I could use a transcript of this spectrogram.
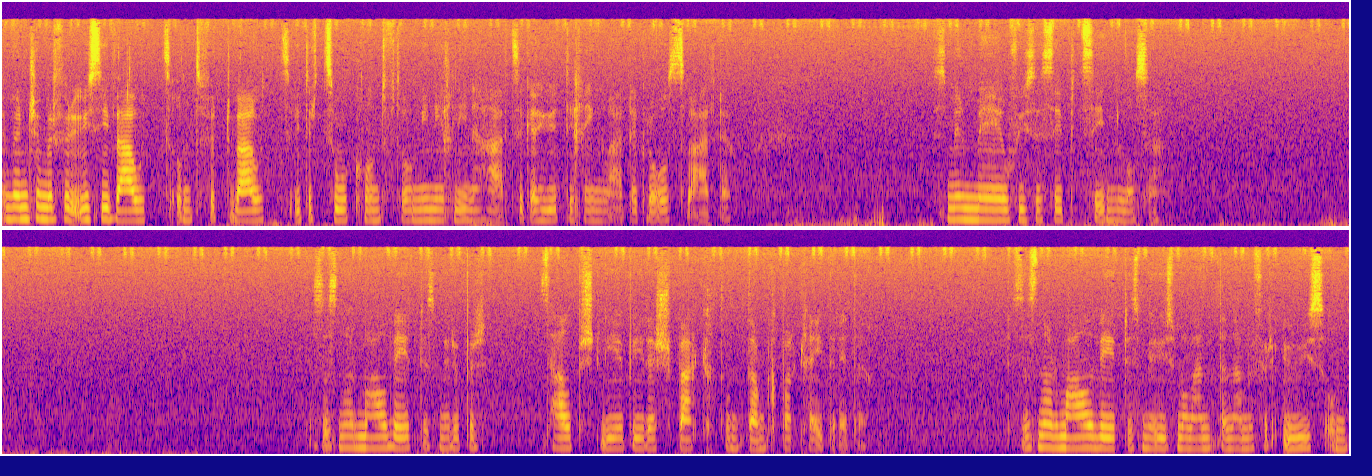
Ich wünsche mir für unsere Welt und für die Welt in der Zukunft, wo meine kleinen herzigen Hütekinder werden gross werden, dass wir mehr auf unseren siebten Sinn hören. Dass es normal wird, dass wir über Selbstliebe, Respekt und Dankbarkeit reden. Dass es normal wird, dass wir uns Momente nehmen für uns und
